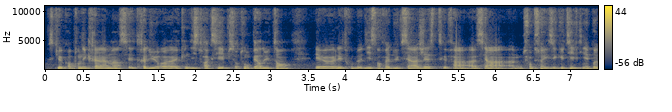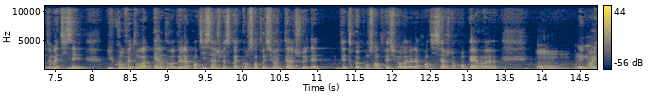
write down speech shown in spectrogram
parce que quand on écrit à la main, c'est très dur euh, avec une dyspraxie et puis surtout on perd du temps et euh, les troubles 10, en fait, vu que c'est un geste, enfin c'est une fonction exécutive qui n'est pas automatisée, du coup en fait on va perdre de l'apprentissage parce qu'on va être concentré sur une tâche au d'être concentré sur l'apprentissage, donc on perd, on, est moins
